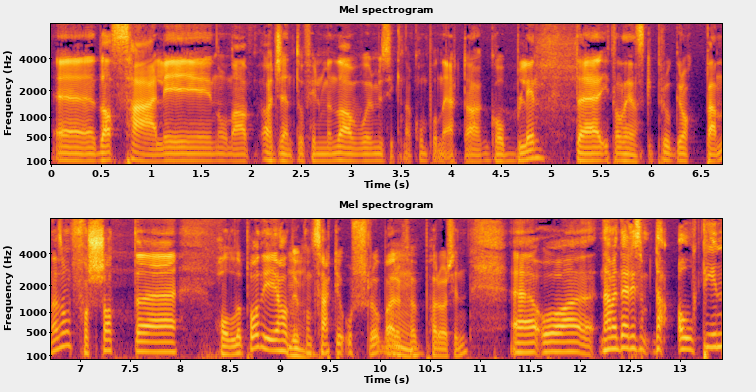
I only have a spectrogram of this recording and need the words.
eh, da særlig noen av Argento-filmene hvor musikken er komponert av Goblin, det italienske prog-rock-bandet, som fortsatt eh, holder på. De hadde jo mm. konsert i Oslo bare mm. for et par år siden. Eh, og Nei, men det er liksom Det er alltid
